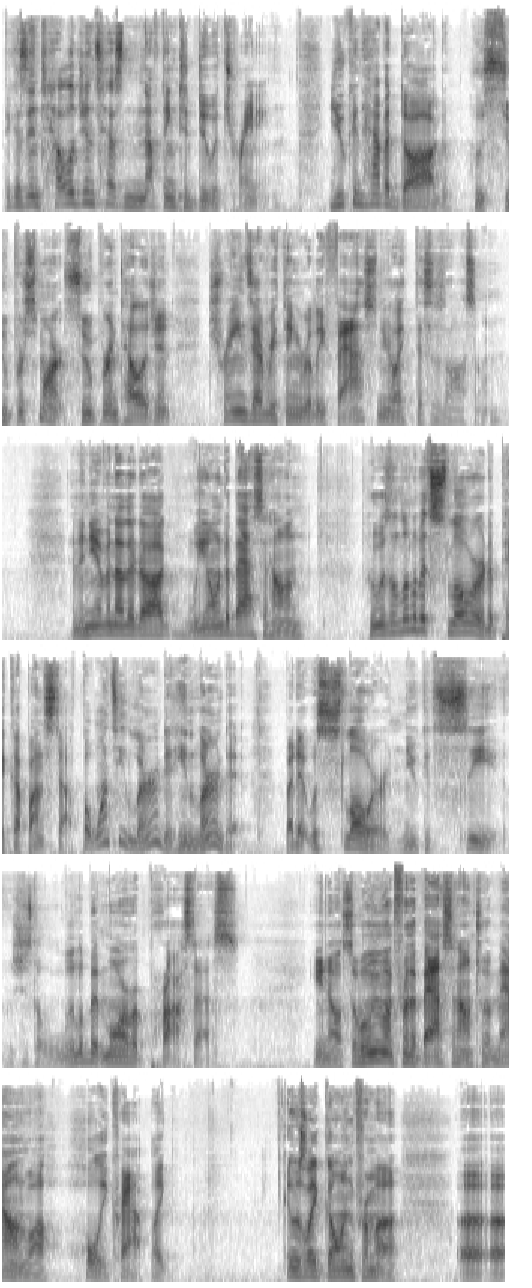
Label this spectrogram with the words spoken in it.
Because intelligence has nothing to do with training. You can have a dog who's super smart, super intelligent, trains everything really fast, and you're like, this is awesome. And then you have another dog, we owned a Basset Hound, who was a little bit slower to pick up on stuff. But once he learned it, he learned it. But it was slower. and You could see it was just a little bit more of a process. You know, so when we went from the Basset Hound to a Malinois, holy crap, like it was like going from a a,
